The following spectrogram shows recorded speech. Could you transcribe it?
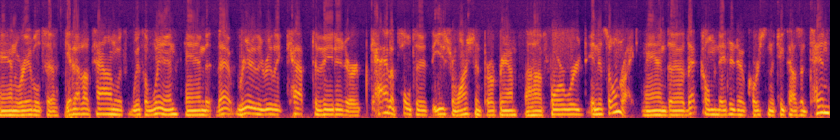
and we're able to get out of town with, with a win. And that really, really captivated or catapulted the Eastern Washington program uh, forward in its own right. And uh, that culminated, of course, in the 2010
